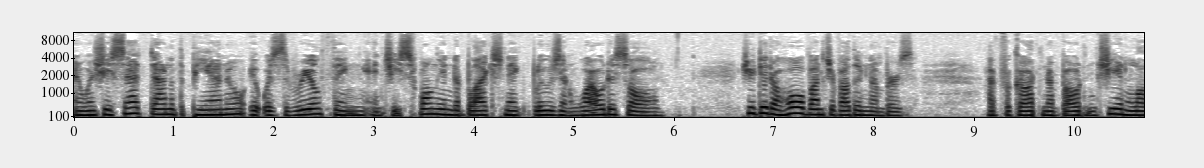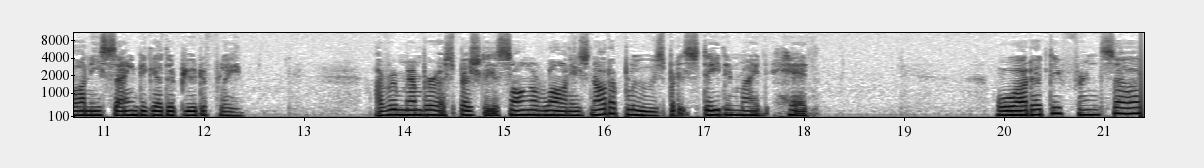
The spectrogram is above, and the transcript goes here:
and when she sat down at the piano, it was the real thing, and she swung into Black Snake Blues and wowed us all. She did a whole bunch of other numbers I've forgotten about, and she and Lonnie sang together beautifully. I remember especially a song of Lonnie's, not a blues, but it stayed in my head. What a difference a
